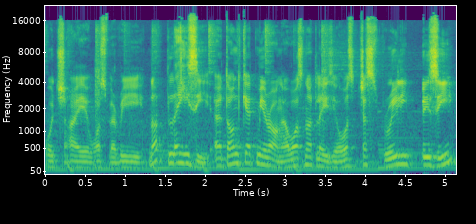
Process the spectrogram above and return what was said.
which I was very not lazy. Uh, don't get me wrong, I was not lazy. I was just really busy.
